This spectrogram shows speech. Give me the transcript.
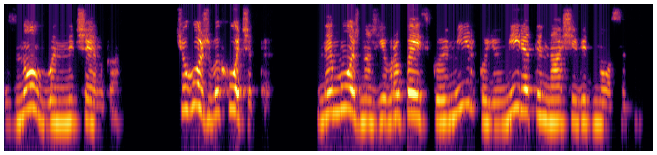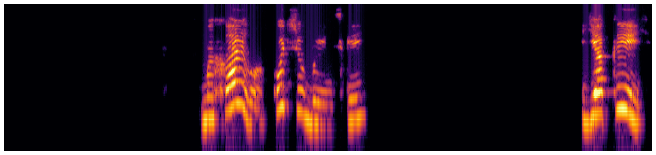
Знов Винниченка. Чого ж ви хочете? Не можна ж європейською міркою міряти наші відносини. Михайло Коцюбинський, який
